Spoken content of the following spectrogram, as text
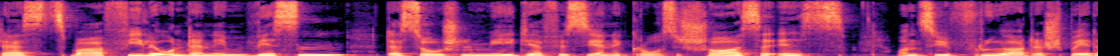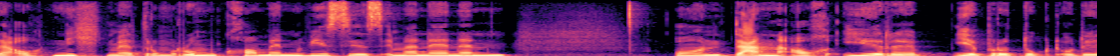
dass zwar viele Unternehmen wissen, dass Social Media für sie eine große Chance ist und sie früher oder später auch nicht mehr drum rumkommen, wie sie es immer nennen, und dann auch ihre, ihr Produkt oder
